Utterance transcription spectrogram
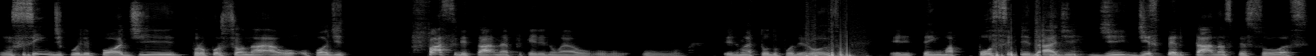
um síndico ele pode proporcionar ou, pode facilitar, né? Porque ele não é o, o ele não é todo poderoso, ele tem uma possibilidade de despertar nas pessoas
